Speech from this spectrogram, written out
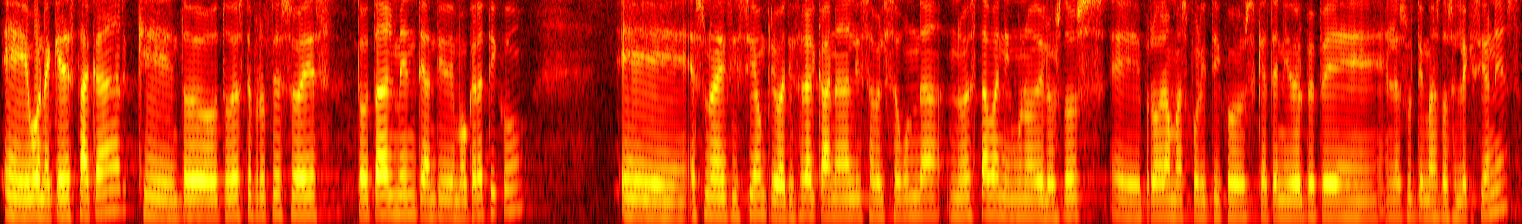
Eh, bueno, hay que destacar que todo, todo este proceso es totalmente antidemocrático, eh, es una decisión, privatizar el canal Isabel II no estaba en ninguno de los dos programas políticos que ha tenido el PP en las últimas dos elecciones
